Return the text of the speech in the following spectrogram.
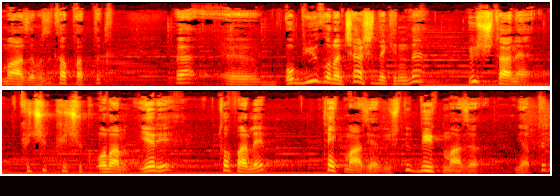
mağazamızı kapattık. Ve e, o büyük olan çarşıdakinin de 3 tane küçük küçük olan yeri toparlayıp tek mağazaya düştük. Büyük mağaza yaptık.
